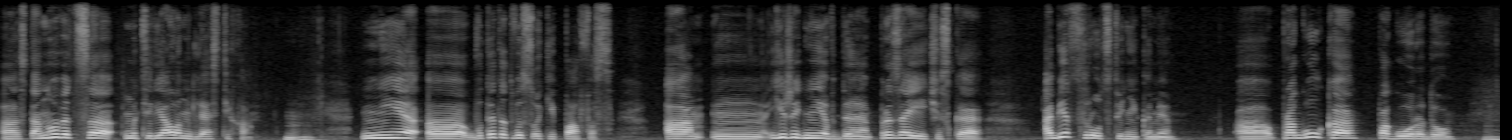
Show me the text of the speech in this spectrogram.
а, становится материалом для стиха. Mm -hmm. Не а, вот этот высокий пафос, а ежедневная, прозаическая, обед с родственниками, а, прогулка по городу, mm -hmm.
